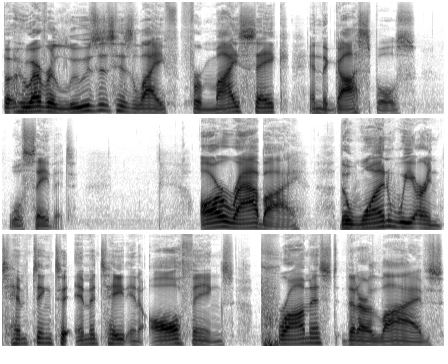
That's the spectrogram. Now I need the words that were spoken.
but whoever loses his life for my sake and the gospel's will save it. Our rabbi, the one we are attempting to imitate in all things, promised that our lives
